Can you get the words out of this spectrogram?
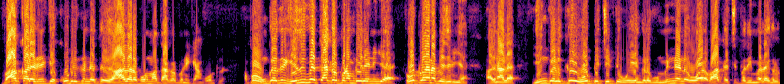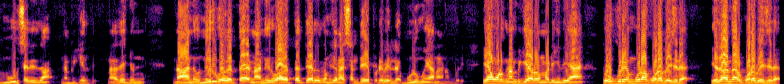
வாக்காளர் எண்ணிக்கை கூடி இருக்குன்னு ஆதாரப்பூர்வமா தாக்கல் பண்ணிருக்காங்க கோர்ட்ல. அப்போ உங்களுக்கு எதுவுமே தாக்கல் பண்ண முடியல நீங்க. ரோட்ல தானே பேசுறீங்க? அதனால எங்களுக்கு ஓட்டுச்சீட்டு எங்களுக்கு மின்னணு வா- பதிவு மேல எங்களுக்கு நூறு சதவீதம் நம்பிக்கை இருக்கு. நான் அதே சொன்னேன். நான் நிர்வாகத்தை நான் நிர்வாகத்தை தேர்தல் கமிஷன் நான் சந்தேகப்படவே இல்லை. முழுமையா நான் நம்புறேன். ஏன் உனக்கு நம்பிக்கை வர மாட்டேங்குது? ஏன்? தோக்குறையும் பூரா குறை பேசுற எதா இருந்தாலும் குறை பேசுற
